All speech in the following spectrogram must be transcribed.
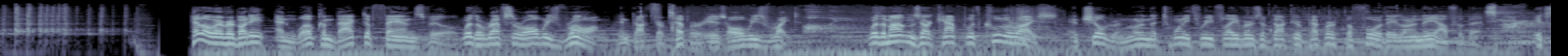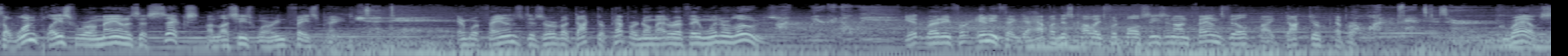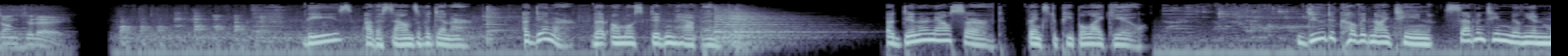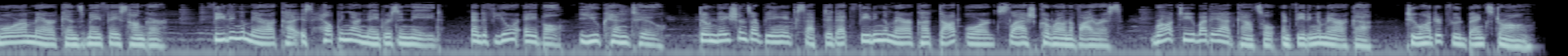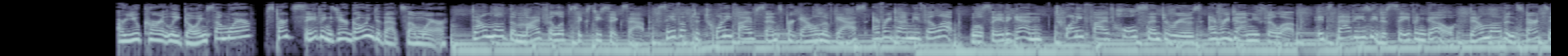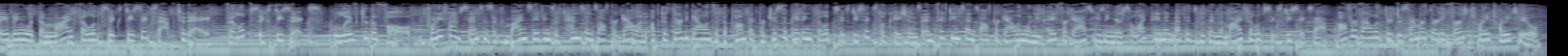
Hello, everybody, and welcome back to Fansville, where the refs are always wrong and Dr. Pepper is always right. Always. Where the mountains are capped with cooler ice and children learn the 23 flavors of Dr. Pepper before they learn the alphabet. Smart. It's the one place where a man is a six unless he's wearing face paint. He's a 10. And where fans deserve a Dr. Pepper no matter if they win or lose. But we're gonna win. Get ready for anything to happen this college football season on Fansville by Dr. Pepper. The one fans deserve. Grab some today. These are the sounds of a dinner. A dinner that almost didn't happen. A dinner now served thanks to people like you. Due to COVID 19, 17 million more Americans may face hunger. Feeding America is helping our neighbors in need. And if you're able, you can too. Donations are being accepted at feedingamerica.org slash coronavirus. Brought to you by the Ad Council and Feeding America, 200 Food Bank Strong. Are you currently going somewhere? Start saving as you're going to that somewhere. Download the My Phillips 66 app. Save up to 25 cents per gallon of gas every time you fill up. We'll say it again 25 whole centaroos every time you fill up. It's that easy to save and go. Download and start saving with the My Phillips 66 app today. Phillips 66. Live to the full. 25 cents is a combined savings of 10 cents off per gallon, up to 30 gallons at the pump at participating Phillips 66 locations, and 15 cents off per gallon when you pay for gas using your select payment methods within the My Phillips 66 app. Offer valid through December 31st, 2022.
